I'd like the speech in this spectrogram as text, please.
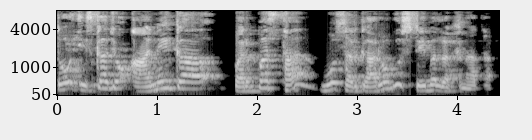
तो इसका जो आने का पर्पस था, वो सरकारों को स्टेबल रखना था।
